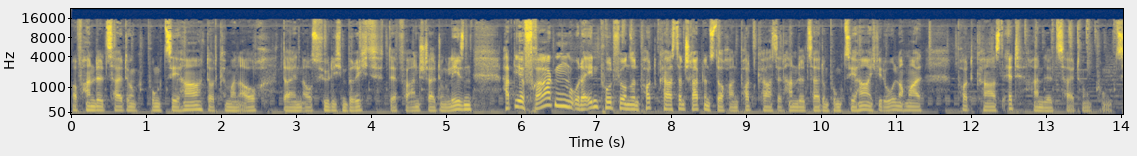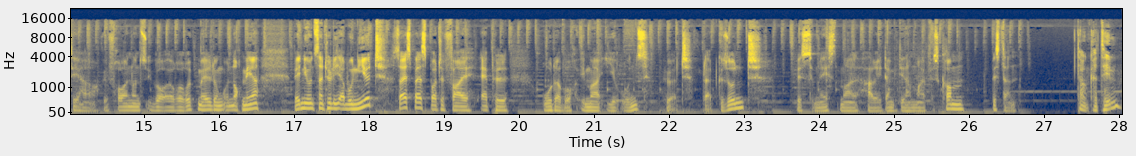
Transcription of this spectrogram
auf handelszeitung.ch. Dort kann man auch deinen ausführlichen Bericht der Veranstaltung lesen. Habt ihr Fragen oder Input für unseren Podcast, dann schreibt uns doch an podcast.handelszeitung.ch. Ich wiederhole nochmal podcast.handelszeitung.ch. Wir freuen uns über eure Rückmeldung und noch mehr, wenn ihr uns natürlich abonniert, sei es bei Spotify, Apple oder wo auch immer ihr uns hört. Bleibt gesund. Bis zum nächsten Mal. Harry, danke dir nochmal fürs Kommen. Bis dann. Danke, Tim.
